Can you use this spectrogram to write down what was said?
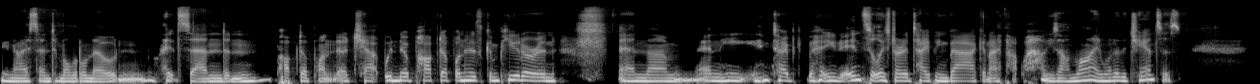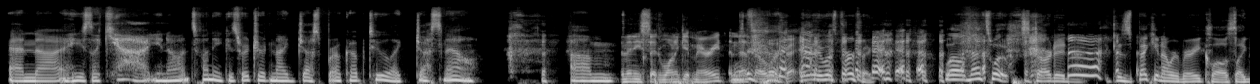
you know, I sent him a little note and hit send and popped up on a chat window, popped up on his computer and, and, um, and he, he typed, he instantly started typing back. And I thought, wow, he's online. What are the chances? And, uh, he's like, yeah, you know, it's funny because Richard and I just broke up too, like just now. Um, and then he said want to get married and that's how it worked it was perfect. Well, that's what started because Becky and I were very close. Like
